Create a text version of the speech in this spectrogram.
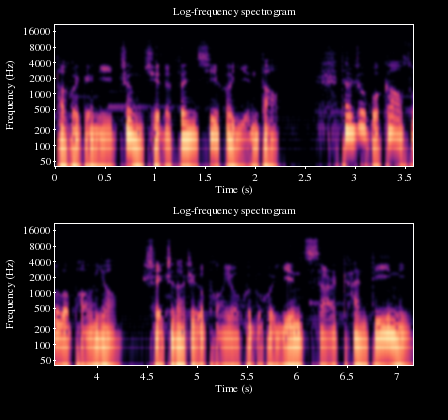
他会给你正确的分析和引导，但如果告诉了朋友，谁知道这个朋友会不会因此而看低你？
